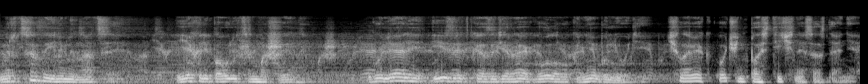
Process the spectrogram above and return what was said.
мерцала иллюминация. Ехали по улицам машины. Гуляли, изредка задирая голову к небу люди. Человек – очень пластичное создание.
